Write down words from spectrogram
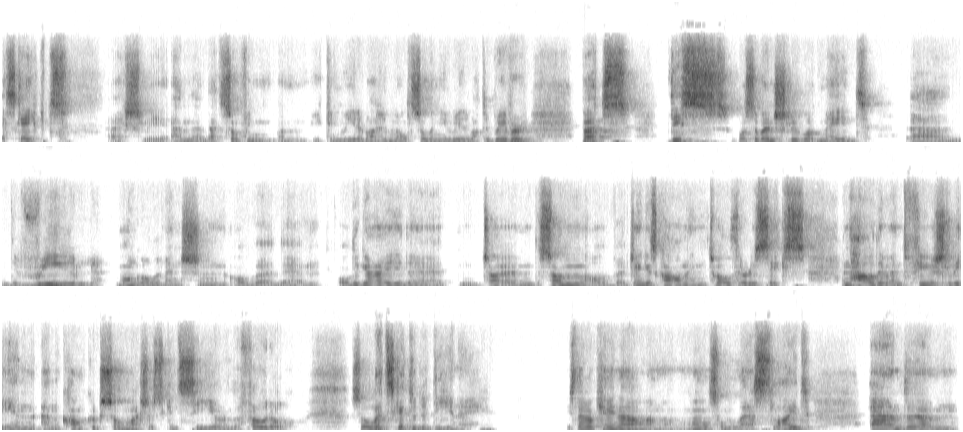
escaped actually, and uh, that's something um, you can read about him also when you read about the river. But this was eventually what made uh, the real Mongol invention of uh, the Ögedei, the, um, the son of uh, Genghis Khan in 1236, and how they went fiercely in and conquered so much as you can see here in the photo. So let's get to the DNA. Is that okay now? I'm almost on the last slide. And um,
